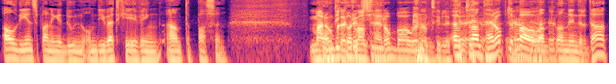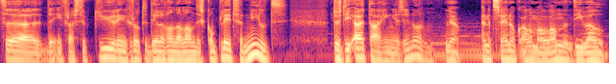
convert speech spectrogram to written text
al die inspanningen doen om die wetgeving aan te passen. Maar Om ook het land heropbouwen natuurlijk. Het land herop te bouwen, want, want inderdaad, eh, de infrastructuur in grote delen van het land is compleet vernield. Dus die uitdaging is enorm. Ja, en het zijn ook allemaal landen die wel,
